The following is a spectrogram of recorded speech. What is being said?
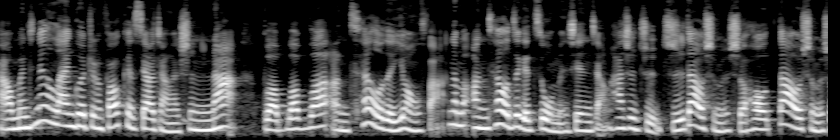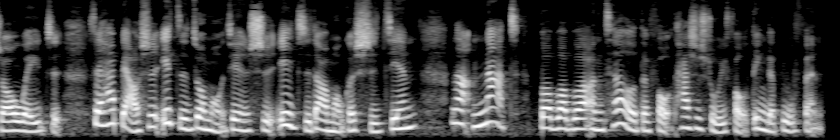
好，我们今天的 language and focus 要讲的是 not blah blah blah until 的用法。那么 until 这个字我们先讲，它是指直到什么时候到什么时候为止，所以它表示一直做某件事，一直到某个时间。那 not blah blah blah until 的否，它是属于否定的部分。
